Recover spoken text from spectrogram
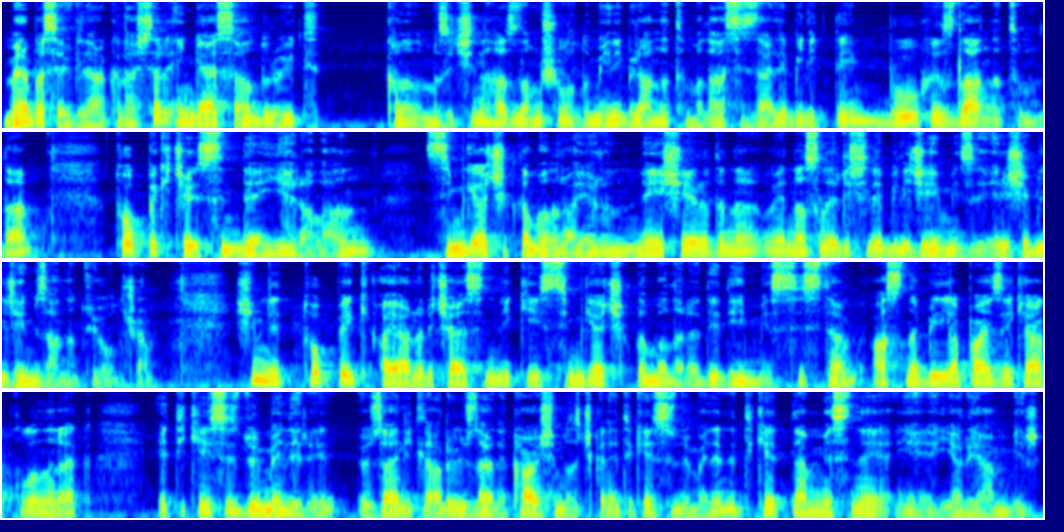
Merhaba sevgili arkadaşlar. Engelsiz Android kanalımız için hazırlamış olduğum yeni bir anlatımla daha sizlerle birlikteyim. Bu hızlı anlatımda TalkBack içerisinde yer alan simge açıklamaları ayarının ne işe yaradığını ve nasıl erişilebileceğimizi, erişebileceğimizi anlatıyor olacağım. Şimdi TalkBack ayarları içerisindeki simge açıklamaları dediğimiz sistem aslında bir yapay zeka kullanarak etiketsiz düğmeleri özellikle arayüzlerde karşımıza çıkan etiketsiz düğmelerin etiketlenmesine e, yarayan bir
